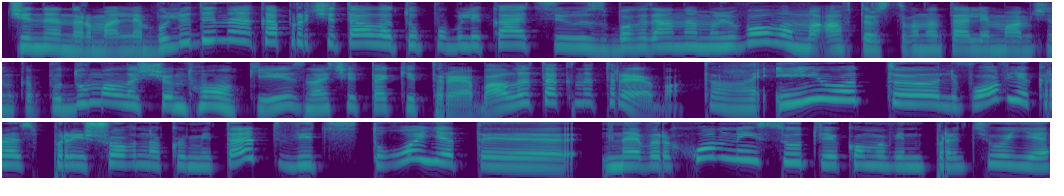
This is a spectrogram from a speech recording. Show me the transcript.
чи не нормально? Бо людина, яка прочитала ту публікацію з Богданом Львовом, авторства Наталі Мамченка, подумала, що ну окей, значить так і треба, але так не треба. Так, і от е, Львов якраз прийшов на комітет відстояти не Верховний суд, в якому він працює,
